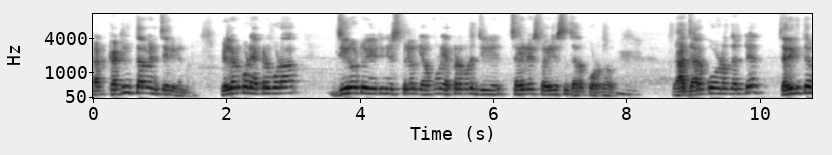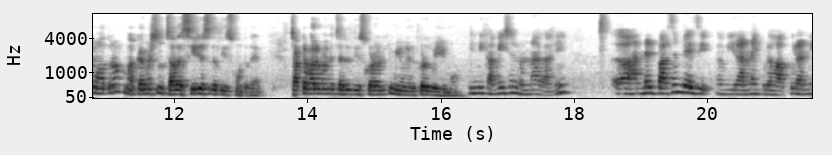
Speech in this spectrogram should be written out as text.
కఠ- కఠినతరమైన చర్యలు అనమాట పిల్లడు కూడా ఎక్కడ కూడా జీరో టు ఎయిటీన్ ఇయర్స్ పిల్లలకి ఎప్పుడు ఎక్కడ కూడా జీ చైల్డ్ రైట్స్ వైలేషన్ జరగకూడదు. ఆ జరగకూడదంటే జరిగితే మాత్రం మా కమిషన్ చాలా సీరియస్గా తీసుకుంటుంది. చట్టపరమైన చర్యలు తీసుకోవడానికి మేము వెనుకడు వేయము ఇన్ని కమిషన్లు ఉన్నా కానీ హండ్రెడ్ పర్సెంటేజ్ మీరు అన్న ఇప్పుడు హక్కులన్నీ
